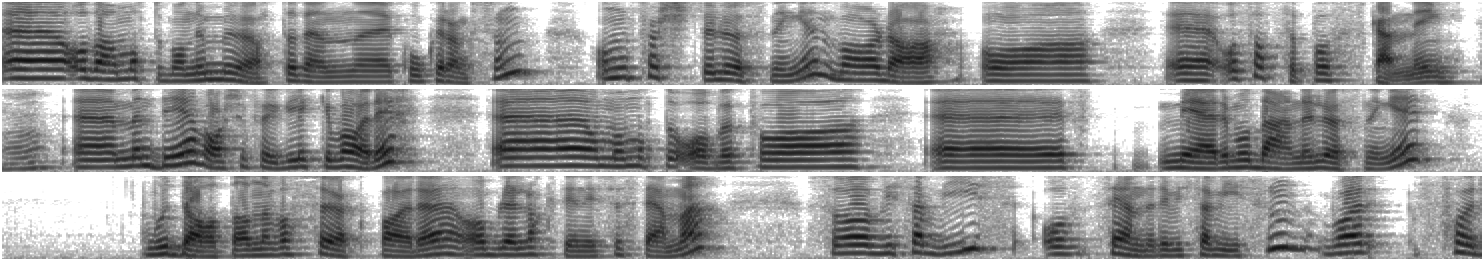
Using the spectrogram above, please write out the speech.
Eh, og da måtte man jo møte den eh, konkurransen. Og den første løsningen var da å, eh, å satse på skanning. Mm. men det var selvfølgelig ikke varig. Og man måtte over på mer moderne løsninger hvor dataene var søkbare og ble lagt inn i systemet. Så vis-a-vis, og senere Vis-a-Visen, var for,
